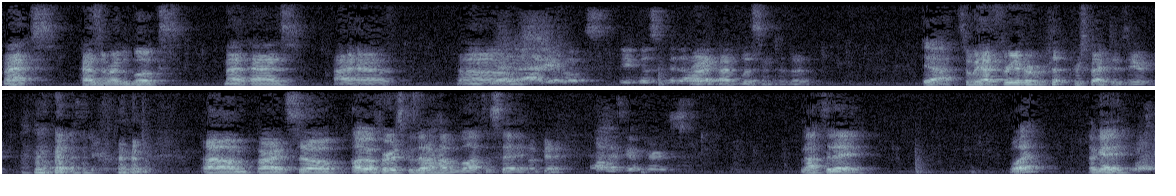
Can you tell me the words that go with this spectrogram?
Max hasn't read the books. Matt has. I have. yeah, Um, the audiobooks. You've listened to the right. I've listened to the. Yeah. So we have three different per- perspectives here. um, Alright, so. I'll go first because I don't have a lot to say. Okay. Always go first. Not today. What? Okay. What?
